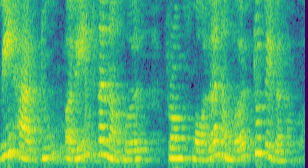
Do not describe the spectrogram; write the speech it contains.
we have to arrange the numbers from smaller number to bigger number.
